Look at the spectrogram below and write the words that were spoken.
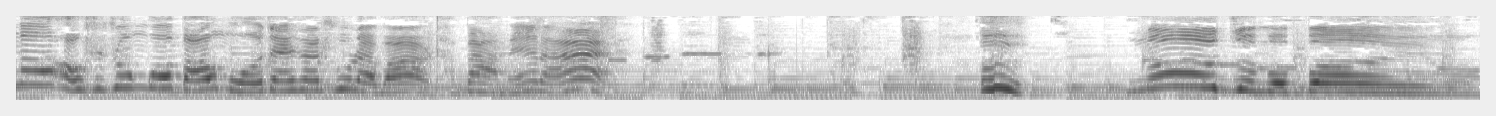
刚好是中国保姆带他出来玩，他爸没来。嗯，那怎么办呀？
